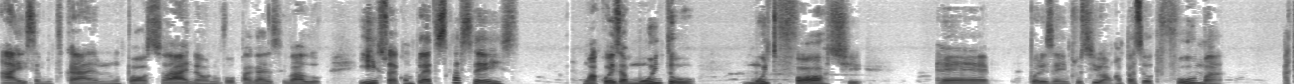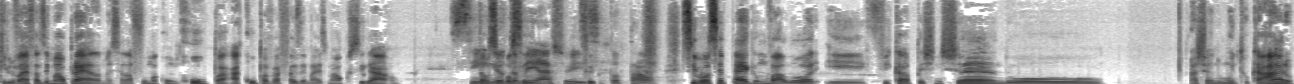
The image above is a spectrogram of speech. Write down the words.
Ah, isso é muito caro, não posso. Ah, não, não vou pagar esse valor. Isso é completa escassez. Uma coisa muito, muito forte é, por exemplo, se uma pessoa que fuma, aquilo vai fazer mal para ela, mas se ela fuma com culpa, a culpa vai fazer mais mal que o cigarro. Sim, então, eu você, também acho isso, se, total. Se você pega um valor e fica pechinchando achando muito caro,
